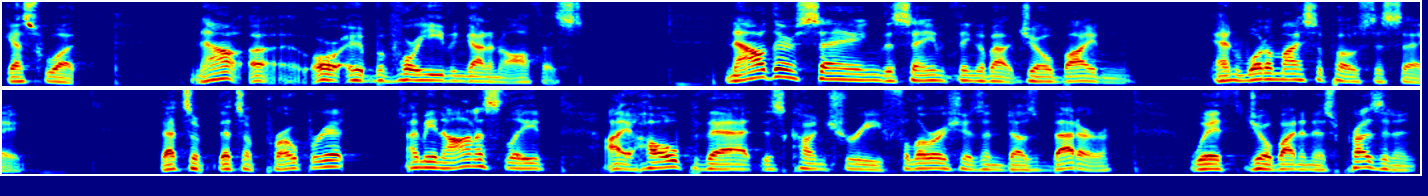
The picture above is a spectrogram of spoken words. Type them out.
Guess what? Now, uh, or uh, before he even got in office. Now they're saying the same thing about Joe Biden. And what am I supposed to say? That's a, that's appropriate. I mean, honestly, I hope that this country flourishes and does better with Joe Biden as president.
